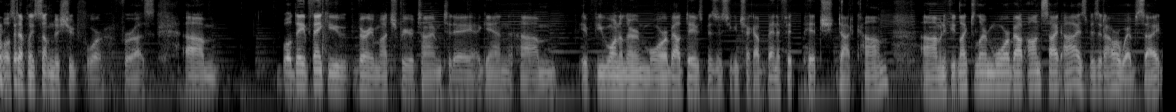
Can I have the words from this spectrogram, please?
well, it's definitely something to shoot for for us. Um, well, Dave, thank you very much for your time today. Again, um, if you want to learn more about Dave's business, you can check out benefitpitch.com. Um, and if you'd like to learn more about Onsite Eyes, visit our website,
